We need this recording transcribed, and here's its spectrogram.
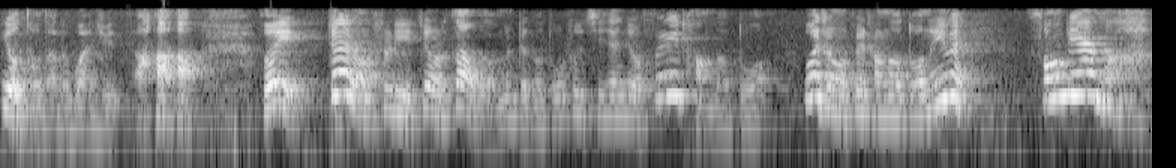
又夺得了冠军，哈哈。所以这种事例就是在我们整个读书期间就非常的多。为什么非常的多呢？因为方便呐。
